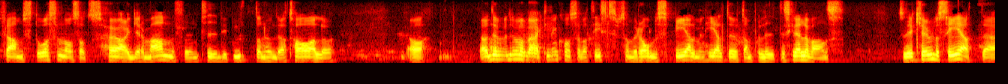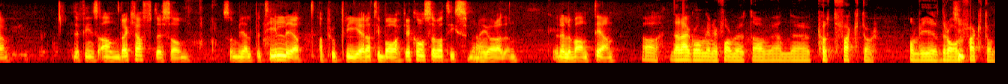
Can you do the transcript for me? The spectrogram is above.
framstå som någon sorts högerman från tidigt 1900-tal. Och, ja, ja det, det, var verkligen konservatism som rollspel men helt utan politisk relevans. Så det är kul att se att eh, det finns andra krafter som, som hjälper till i att appropriera tillbaka konservatismen och göra den relevant igen. Ja, den här gången i form av en uh, puttfaktor, om vi är dragfaktorn.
